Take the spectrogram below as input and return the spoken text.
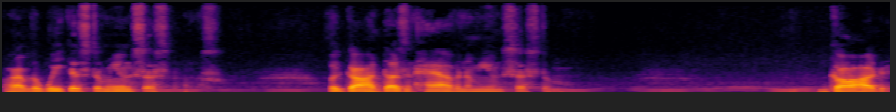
who have the weakest immune systems. But God doesn't have an immune system. God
